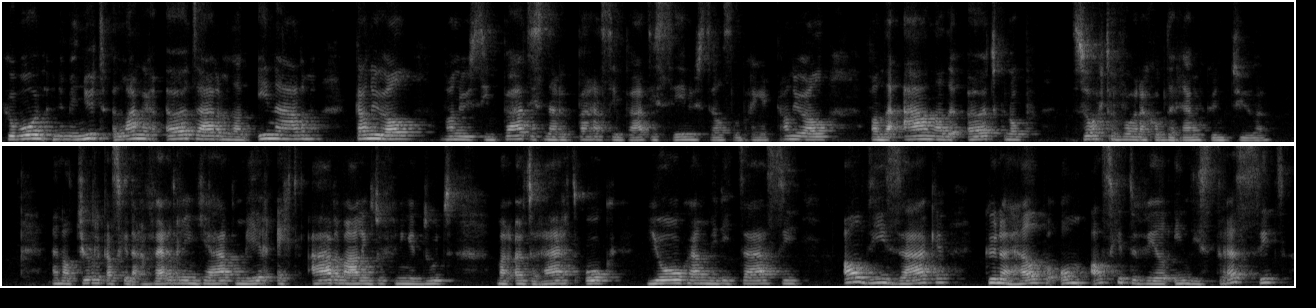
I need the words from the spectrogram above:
gewoon een minuut langer uitademen dan inademen, kan u al van uw sympathisch naar uw parasympathisch zenuwstelsel brengen. Kan u al van de aan naar de uitknop zorgt ervoor dat je op de rem kunt duwen. En natuurlijk, als je daar verder in gaat, meer echt ademhalingsoefeningen doet, maar uiteraard ook yoga, meditatie, al die zaken kunnen helpen om, als je te veel in die stress zit,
